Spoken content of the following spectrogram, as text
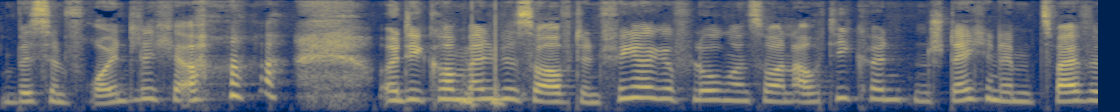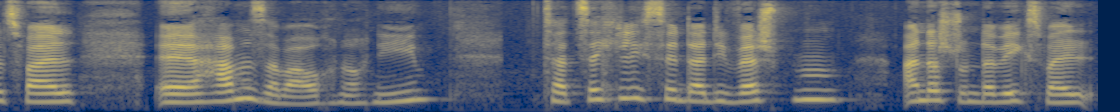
ein bisschen freundlicher. und die kommen manchmal so auf den Finger geflogen und so. Und auch die könnten stechen. Im Zweifelsfall äh, haben es aber auch noch nie. Tatsächlich sind da die Wespen anders unterwegs, weil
